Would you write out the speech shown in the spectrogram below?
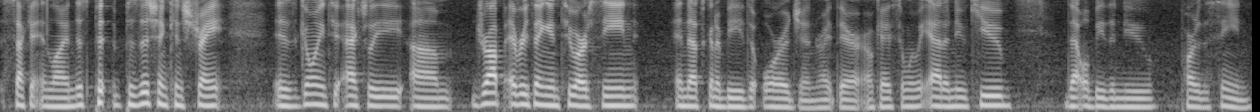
second in line. This position constraint is going to actually um, drop everything into our scene and that's going to be the origin right there. Okay, so when we add a new cube, that will be the new part of the scene.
